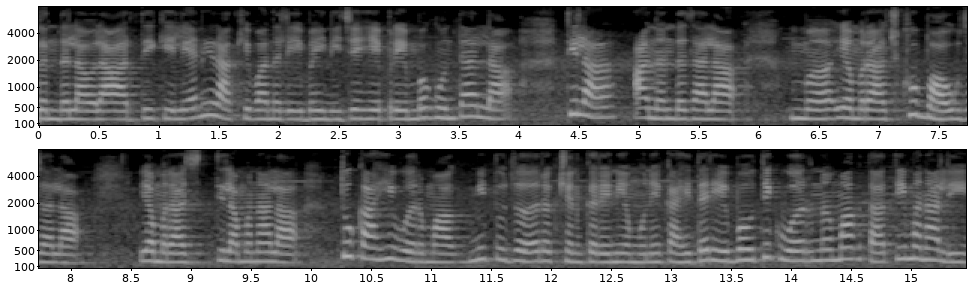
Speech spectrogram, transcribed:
गंध लावला आरती केली आणि राखी बांधली. बहिणीचे हे प्रेम बघून त्याला तिला आनंद झाला. म यमराज खूप भावूक झाला. यमराज तिला म्हणाला तू काही वर माग. मी तुझं रक्षण करेन. यमुने काहीतरी भौतिक वर न मागता ती म्हणाली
